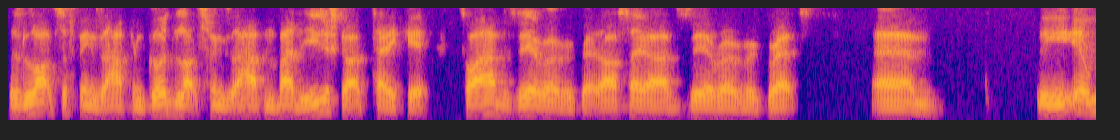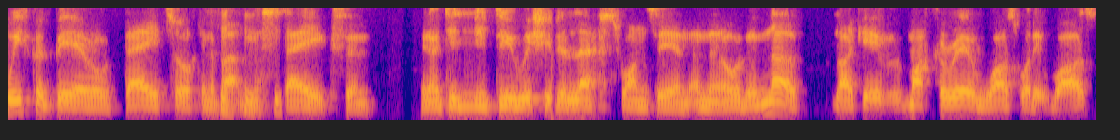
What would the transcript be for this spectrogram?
There's lots of things that happen good, lots of things that happen bad. You just got to take it. So I have zero regrets. I'll say I have zero regrets. Um, we, we could be here all day talking about mistakes and you know, did you do wish you'd have left Swansea and, and then all the no, like it, my career was what it was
